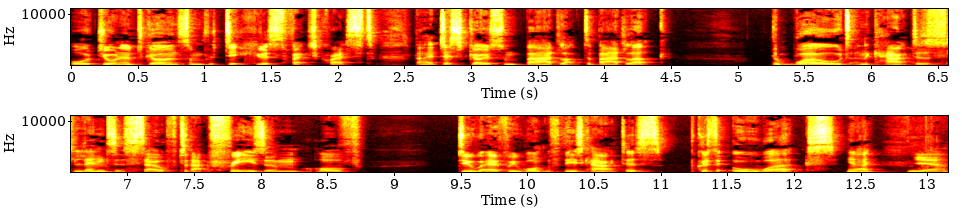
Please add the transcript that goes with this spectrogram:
Or do you want them to go on some ridiculous fetch quest that just goes from bad luck to bad luck? the world and the characters lends itself to that freedom of do whatever we want with these characters because it all works. You know, yeah.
